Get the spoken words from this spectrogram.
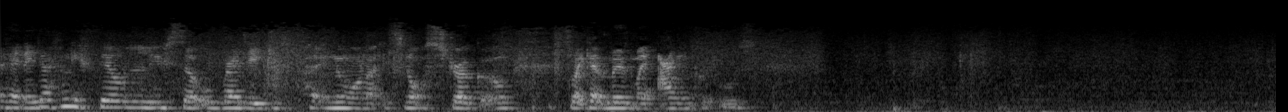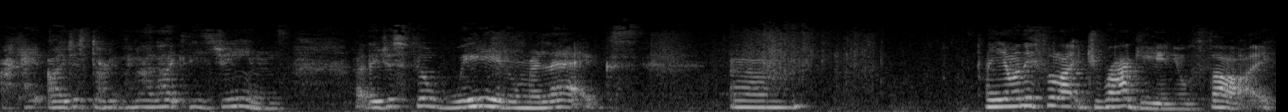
Okay, they definitely feel looser already just putting them on. Like, it's not a struggle. It's like getting move my ankles. Okay, I just don't think I like these jeans. Like they just feel weird on my legs. Um, and you know when they feel like draggy in your thigh?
